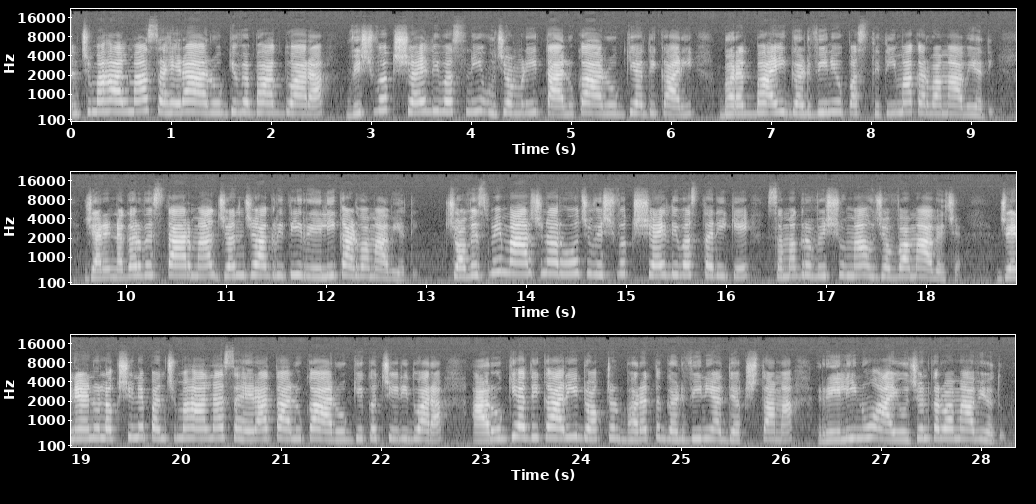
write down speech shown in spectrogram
પંચમહાલમાં શહેરા આરોગ્ય વિભાગ દ્વારા વિશ્વ ક્ષય દિવસની ઉજવણી તાલુકા આરોગ્ય અધિકારી ભરતભાઈ ગઢવીની ઉપસ્થિતિમાં કરવામાં આવી હતી. જ્યારે નગર વિસ્તારમાં જનજાગૃતિ રેલી કાઢવામાં આવી હતી. ચોવીસમી માર્ચના રોજ વિશ્વ ક્ષય દિવસ તરીકે સમગ્ર વિશ્વમાં ઉજવવામાં આવે છે. જેને અનુલક્ષીને પંચમહાલના શહેરા તાલુકા આરોગ્ય કચેરી દ્વારા આરોગ્ય અધિકારી ડોક્ટર ભરત ગઢવીની અધ્યક્ષતામાં રેલીનું આયોજન કરવામાં આવ્યું હતું.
